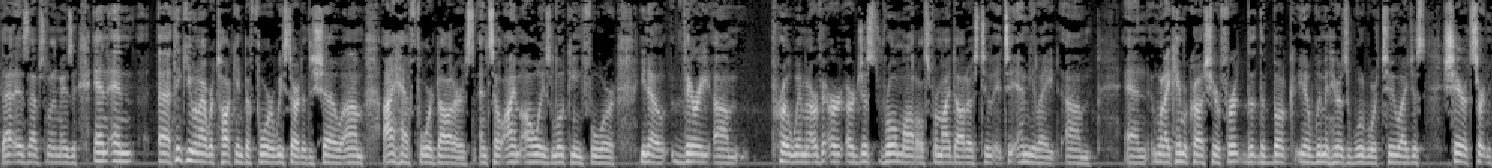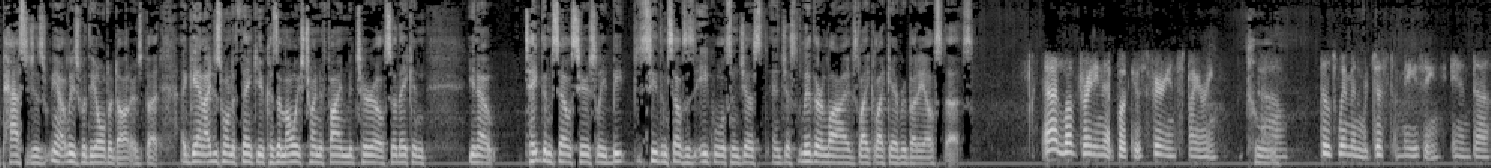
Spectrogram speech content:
That is absolutely amazing. And and uh, I think you and I were talking before we started the show. Um, I have four daughters, and so I'm always looking for you know very um, pro women or, or or just role models for my daughters to to emulate. Um, and when I came across your first, the, the book, you know, Women Heroes of World War II, I just shared certain passages, you know, at least with the older daughters. But again, I just want to thank you because I'm always trying to find material so they can, you know, take themselves seriously, be, see themselves as equals, and just and just live their lives like like everybody else does. And I loved writing that book. It was very inspiring. Cool. Um, those women were just amazing, and uh,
